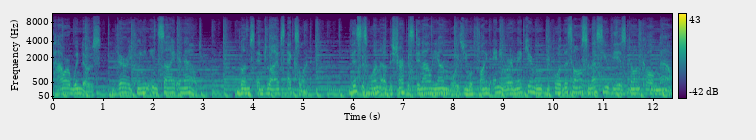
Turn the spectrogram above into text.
power windows, very clean inside and out runs and drives excellent. This is one of the sharpest Denali Envoys you will find anywhere make your move before this awesome SUV is gone call now.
